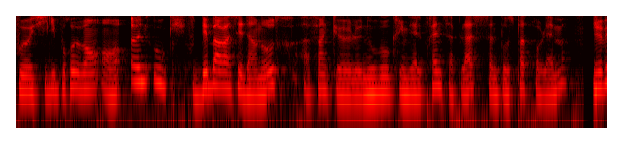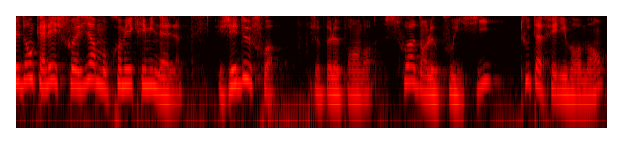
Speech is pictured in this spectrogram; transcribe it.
pouvez aussi librement en unhook vous débarrasser d'un autre afin que le nouveau criminel prenne sa place, ça ne pose pas de problème. Je vais donc aller choisir mon premier criminel. J'ai deux choix. Je peux le prendre soit dans le pool ici, tout à fait librement,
